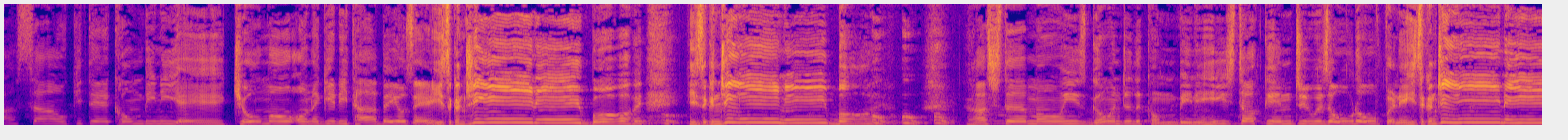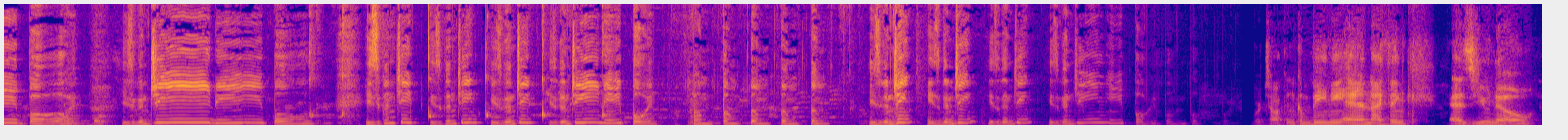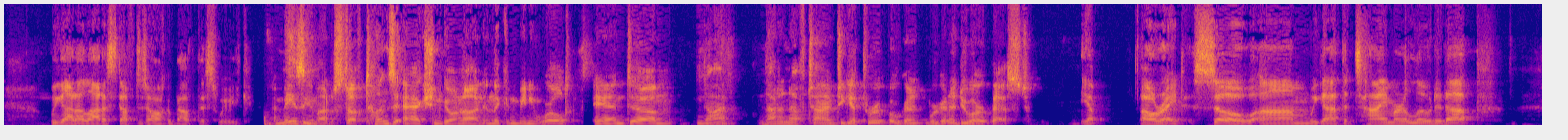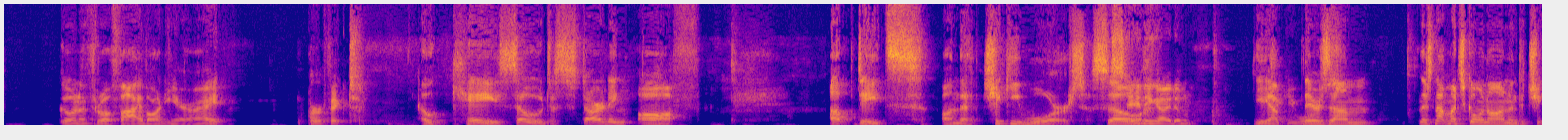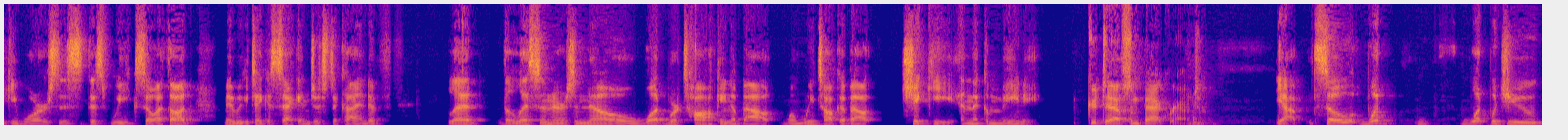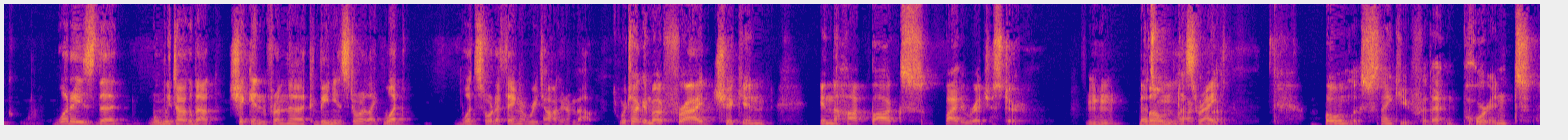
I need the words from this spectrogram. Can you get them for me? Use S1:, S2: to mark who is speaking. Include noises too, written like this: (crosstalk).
S1: 朝起きてコンビニへ今日もおにぎり食べようぜ He's a congenie boy He's a congenie boy 明日も He's going to the コンビニ He's talking to his old old friend He's a congenie boy He's a congenie boy He's a congenie He's a congenie He's a congenie He's a congenie boy Bum bum bum bum bum He's a congenie He's a congenie He's a congenie He's a congenie boy boy boy
S2: We're talking Combini, and I think, as you know, we got a lot of stuff to talk about this week.
S3: amazing amount of stuff tons of action going on in the conbini world and um, not not enough time to get through it but we're gonna we're gonna do our best
S2: Yep. All right. So um, we got the timer loaded up. Going to throw a five on here. All right.
S3: perfect
S2: Okay. So to starting off, updates on the Chiki Wars. So
S3: standing item
S2: yeah, there's um there's not much going on in the Chiki Wars this this week. So I thought maybe we could take a second just to kind of let the listeners know what we're talking about when we talk about Chicky and the Combini.
S3: good to have some background
S2: Yeah. So what what would you what is the when we talk about chicken from the convenience store like what what sort of thing are we talking about?
S3: we're talking about fried chicken in the hot box by the register
S2: Mm-hmm. Boneless, right?
S3: about. boneless thank you for that important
